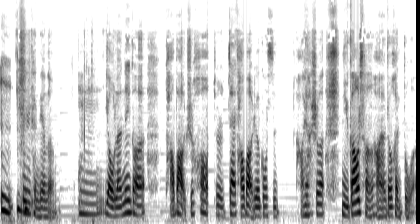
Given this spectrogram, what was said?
嗯，这是肯定的。嗯，有了那个淘宝之后，就是在淘宝这个公司。好像说女高层好像都很多，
